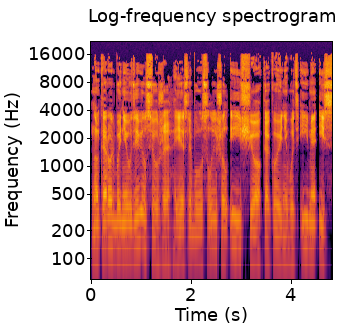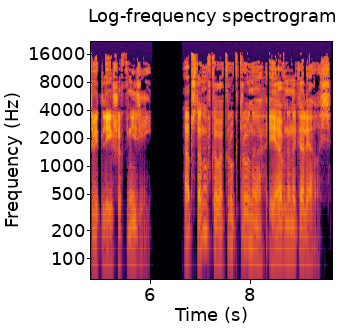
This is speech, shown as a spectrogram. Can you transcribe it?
Но король бы не удивился уже, если бы услышал и еще какое-нибудь имя из светлейших князей. Обстановка вокруг трона явно накалялась.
